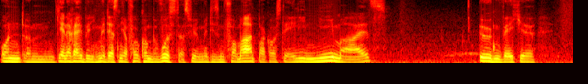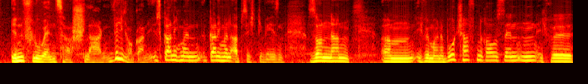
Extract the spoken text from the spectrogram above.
Und ähm, generell bin ich mir dessen ja vollkommen bewusst, dass wir mit diesem Format Backhaus Daily niemals irgendwelche Influencer schlagen. Will ich auch gar nicht. Ist gar nicht, mein, gar nicht meine Absicht gewesen. Sondern ähm, ich will meine Botschaften raussenden. Ich will,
